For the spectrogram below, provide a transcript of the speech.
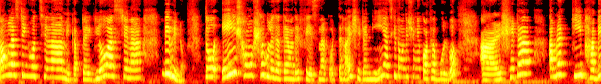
লং লাস্টিং হচ্ছে না মেকআপটায় গ্লো আসছে না, বিভিন্ন। তো এই সমস্যাগুলো যাতে আমাদের ফেস না করতে হয়, সেটা নিয়েই আজকে তোমাদের সঙ্গে কথা বলব। আর সেটা আমরা কীভাবে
